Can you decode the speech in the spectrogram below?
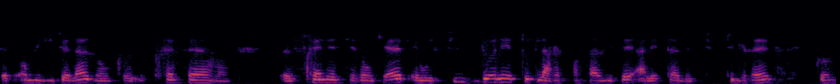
cette ambiguïté-là, donc il préfère euh, freiner ces enquêtes et aussi donner toute la responsabilité à l'État de Tigré comme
